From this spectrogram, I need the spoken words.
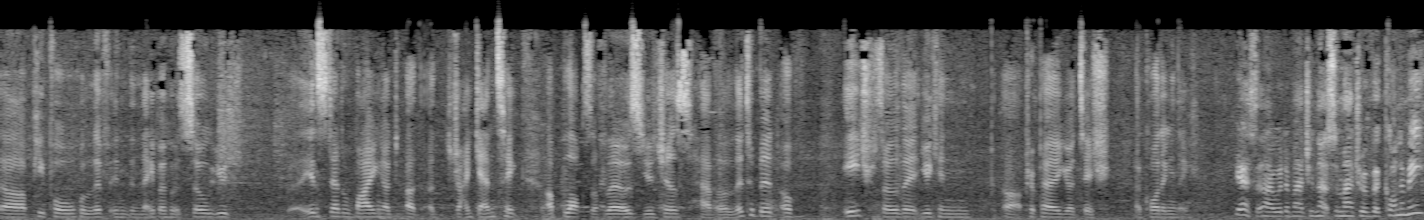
uh, people who live in the neighborhood. So you instead of buying a, a, a gigantic uh, blocks of those, you just have a little bit of each so that you can uh, prepare your dish accordingly. Yes, and I would imagine that's a matter of economy,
